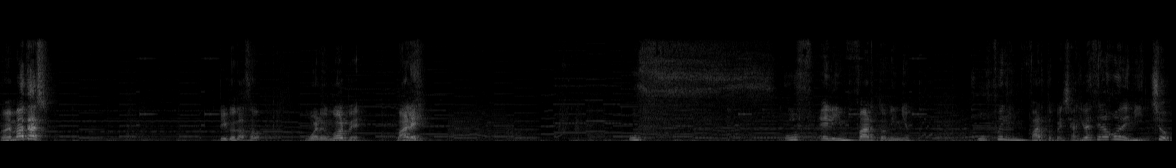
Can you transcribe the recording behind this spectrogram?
No me matas. Picotazo. Muere un golpe. Vale. Uf. Uf, el infarto, niño. Uf, el infarto. Pensaba que iba a hacer algo de bicho.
